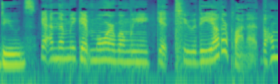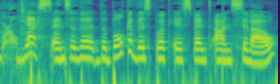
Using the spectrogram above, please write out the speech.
dudes. Yeah, and then we get more when we get to the other planet, the homeworld. Yes, and so the the bulk of this book is spent on Sivao,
